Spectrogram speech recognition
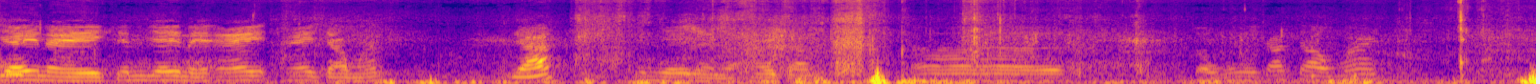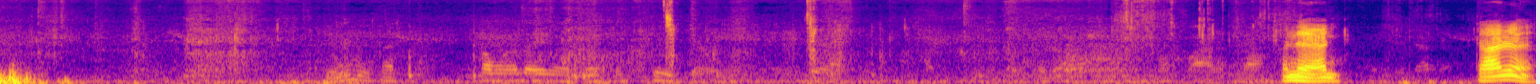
dây này trên dây này ai ai trồng anh? Dạ? Trên dây này là ai trồng? Ờ, tụng các chồng ấy. Chủ người ta. Không ở đây mà nó không tự chịu cái này anh. Trái này.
